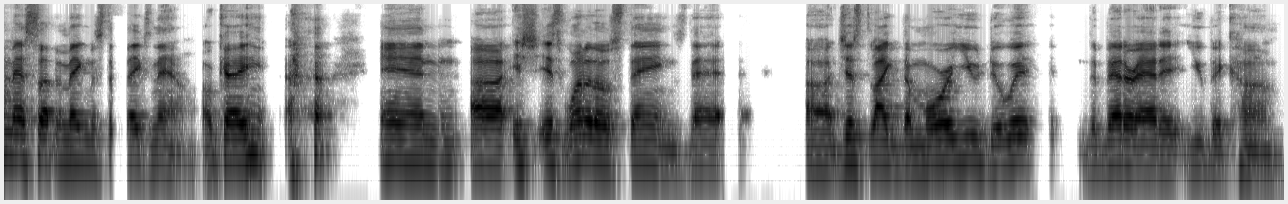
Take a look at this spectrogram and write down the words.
mess up and make mistakes now. Okay. and uh, it's, it's one of those things that uh, just like the more you do it, the better at it you become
